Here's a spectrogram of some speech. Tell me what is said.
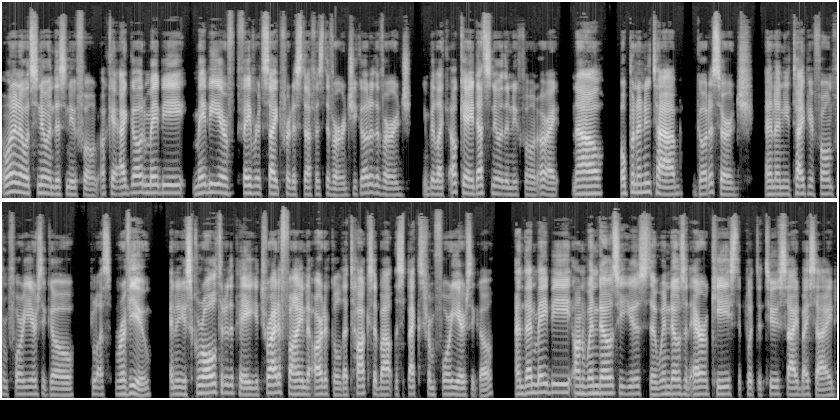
I want to know what's new in this new phone. Okay, I go to maybe maybe your favorite site for this stuff is The Verge. You go to The Verge, you'd be like, okay, that's new in the new phone. All right, now open a new tab, go to search, and then you type your phone from four years ago plus review, and then you scroll through the page. You try to find the article that talks about the specs from four years ago. And then maybe on Windows, you use the Windows and arrow keys to put the two side by side.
